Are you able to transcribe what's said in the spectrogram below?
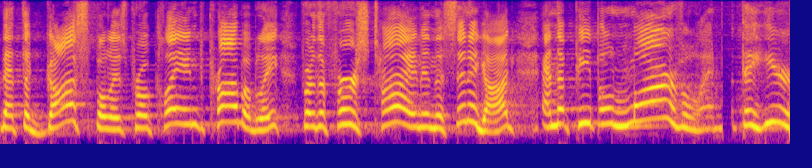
that the gospel is proclaimed probably for the first time in the synagogue, and the people marvel at what they hear.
